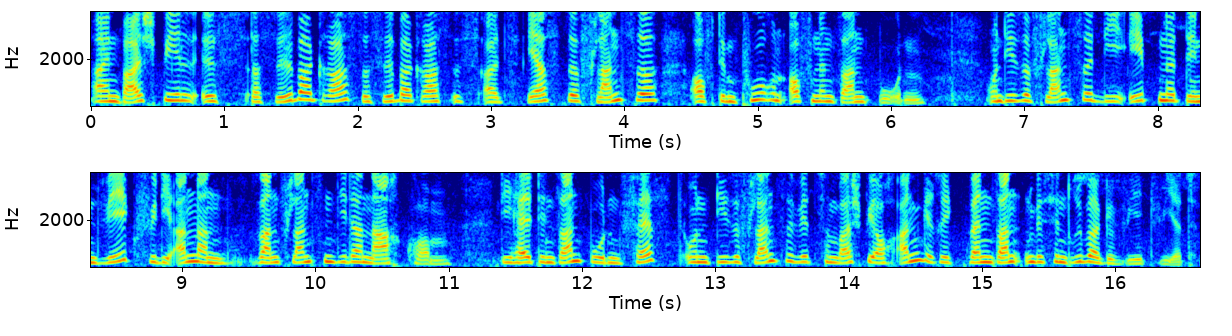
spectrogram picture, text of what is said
Ein Beispiel ist das Silbergras. Das Silbergras ist als erste Pflanze auf dem puren offenen Sandboden. Und diese Pflanze, die ebnet den Weg für die anderen Sandpflanzen, die danach kommen. Die hält den Sandboden fest und diese Pflanze wird zum Beispiel auch angeregt, wenn Sand ein bisschen drüber geweht wird.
